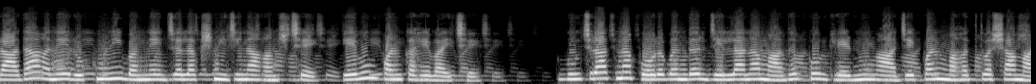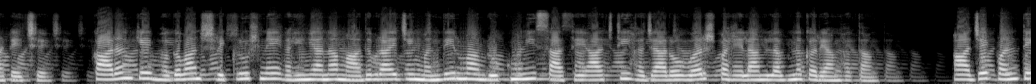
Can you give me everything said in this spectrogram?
રાધા અને રૂકમણી બંને જલક્ષ્મીજીના અંશ છે, એવું પણ કહેવાય છે. ગુજરાતના પોરબંદર જિલ્લાના માધવપુર ઘેડનું આજે પણ મહત્વ શા માટે છે? કારણ કે ભગવાન શ્રીકૃષ્ણે અહીંયાના માધવરાયજી મંદિરમાં રૂકમણી સાથે આજથી હજારો વર્ષ પહેલા લગ્ન કર્યા હતા. આજે પણ તે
